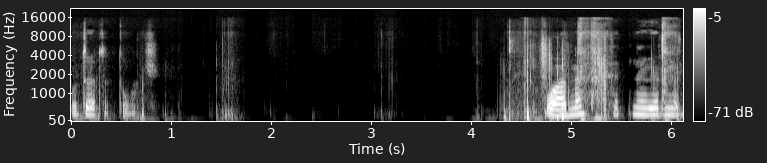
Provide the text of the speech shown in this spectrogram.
Вот этот луч. Ладно, это, наверное,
